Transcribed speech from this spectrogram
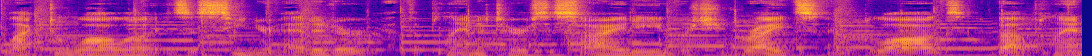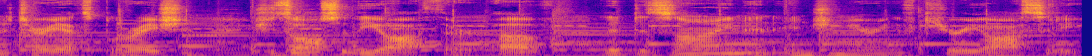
Lakdawalla is a senior editor at the Planetary Society, where she writes and blogs about planetary exploration. She's also the author of The Design and Engineering of Curiosity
